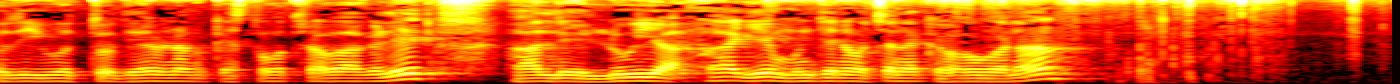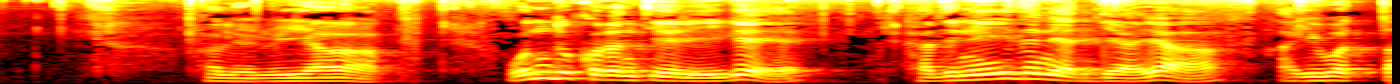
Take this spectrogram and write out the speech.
ಬಂದಿರೋದು ಇವತ್ತು ದೇವರ ನಾಮಕ್ಕೆ ಸ್ತೋತ್ರವಾಗಲಿ. ಅಲ್ಲಿ ಲೂಯ ಹಾಗೆ ಮುಂದಿನ ವಚನಕ್ಕೆ ಹೋಗೋಣ. ಅಲ್ಲಿ ಲೂಯ ಒಂದು ಕೊರಂತಿಯರಿಗೆ ಹದಿನೈದನೇ ಅಧ್ಯಾಯ ಐವತ್ತ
